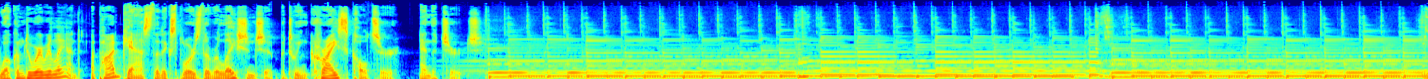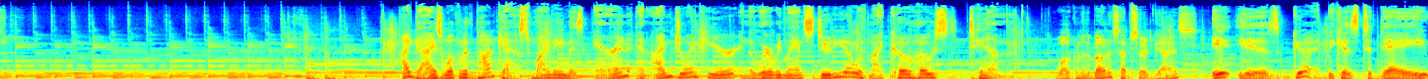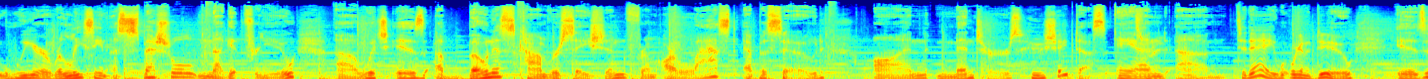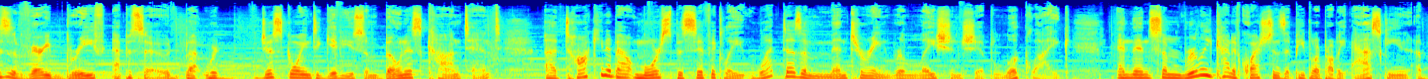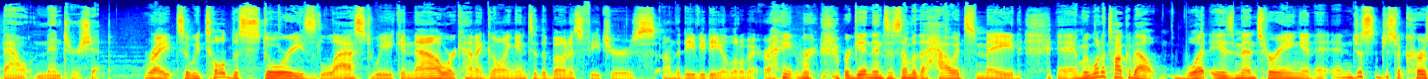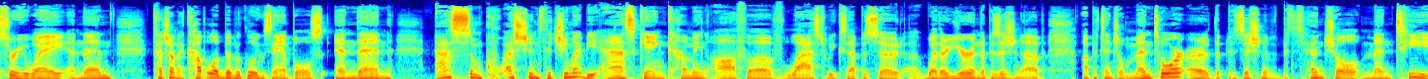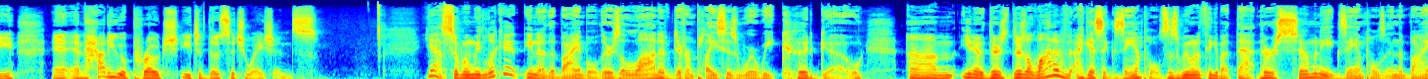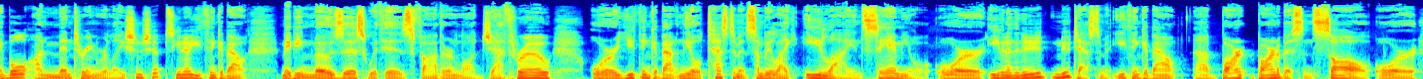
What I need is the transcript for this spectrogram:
Welcome to Where We Land, a podcast that explores the relationship between Christ culture and the church. Hi, guys. Welcome to the podcast. My name is Aaron, and I'm joined here in the Where We Land studio with my co host, Tim. Welcome to the bonus episode, guys. It is good because today we are releasing a special nugget for you, uh, which is a bonus conversation from our last episode on mentors who shaped us. And right. um, today, what we're going to do is this is a very brief episode, but we're just going to give you some bonus content uh, talking about more specifically what does a mentoring relationship look like and then some really kind of questions that people are probably asking about mentorship Right. So we told the stories last week, and now we're kind of going into the bonus features on the DVD a little bit, right? We're, we're getting into some of the how it's made. And we want to talk about what is mentoring and, and just, just a cursory way, and then touch on a couple of biblical examples, and then ask some questions that you might be asking coming off of last week's episode, uh, whether you're in the position of a potential mentor or the position of a potential mentee, and, and how do you approach each of those situations? Yeah, so when we look at you know the Bible, there's a lot of different places where we could go. Um, you know, there's there's a lot of I guess examples as we want to think about that. There are so many examples in the Bible on mentoring relationships. You know, you think about maybe Moses with his father-in-law Jethro, or you think about in the Old Testament somebody like Eli and Samuel, or even in the New, New Testament, you think about uh, Bar- Barnabas and Saul, or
